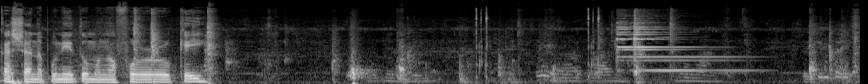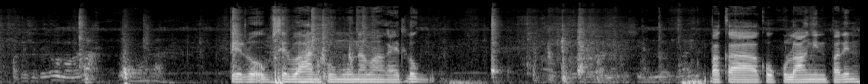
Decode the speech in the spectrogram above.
kasya na po nito mga 4K. Eh, mga kuwan, dungan, 60, 61 na ba? mura. Pero obserbahan po muna mga kaitlog. Baka kukulangin pa rin.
